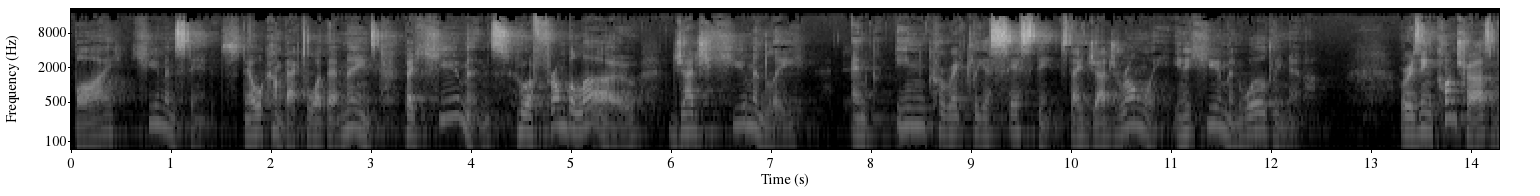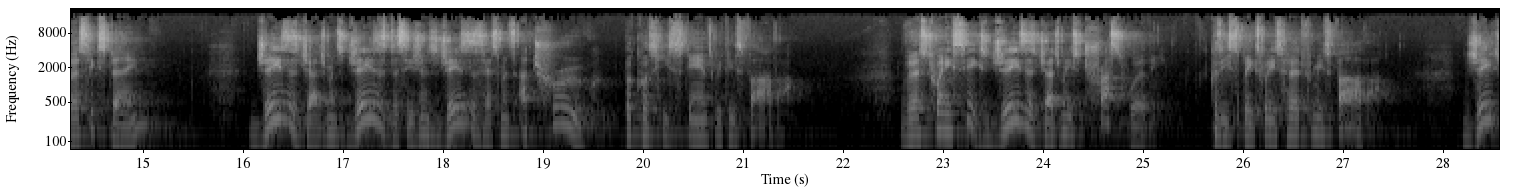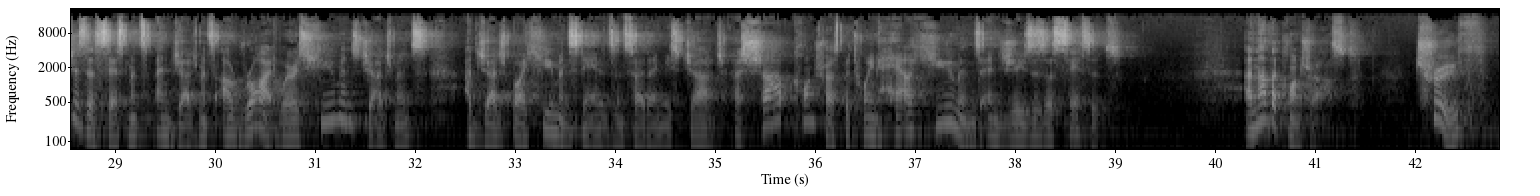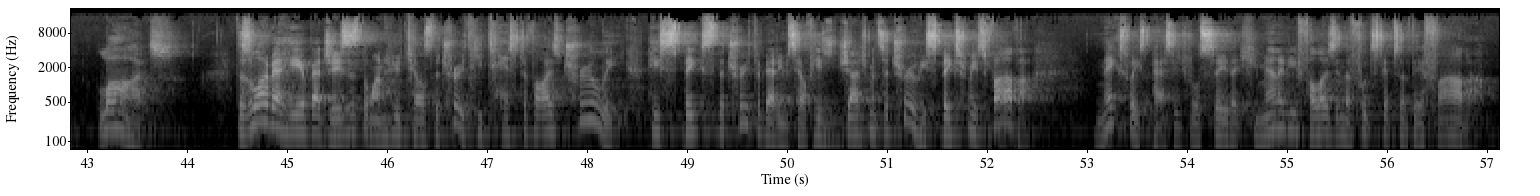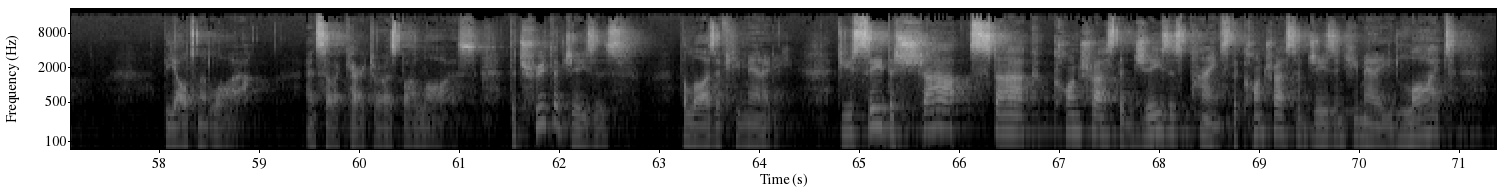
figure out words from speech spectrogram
By human standards. Now we'll come back to what that means. But humans who are from below judge humanly and incorrectly assess things. They judge wrongly in a human, worldly manner. Whereas in contrast, verse 16, Jesus' judgments, Jesus' decisions, Jesus' assessments are true because he stands with his Father. Verse 26, Jesus' judgment is trustworthy because he speaks what he's heard from his Father. Jesus' assessments and judgments are right, whereas humans' judgments are judged by human standards and so they misjudge. A sharp contrast between how humans and Jesus assesses. Another contrast truth, lies. There's a lot about here about Jesus, the one who tells the truth. He testifies truly. He speaks the truth about himself. His judgments are true. He speaks from his Father. Next week's passage, we'll see that humanity follows in the footsteps of their Father, the ultimate liar and so are characterized by lies. The truth of Jesus, the lies of humanity. Do you see the sharp, stark contrast that Jesus paints, the contrast of Jesus and humanity? Light,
